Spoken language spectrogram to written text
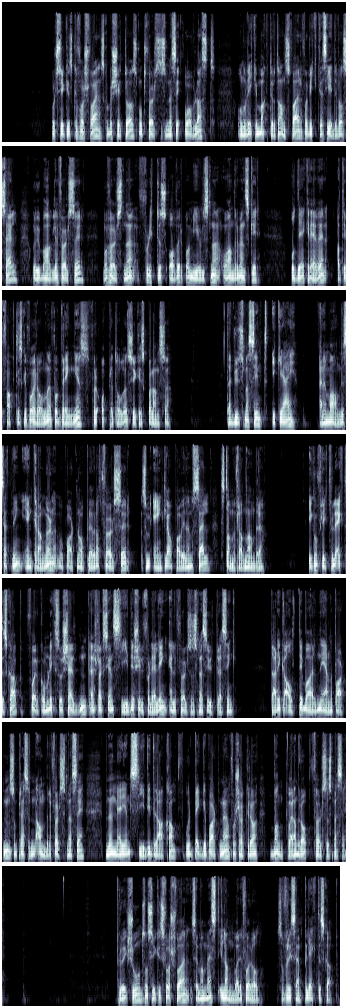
Vårt psykiske forsvar skal beskytte oss mot følelsesmessig overlast, og når vi ikke makter å ta ansvar for viktige sider ved oss selv og ubehagelige følelser, må følelsene flyttes over på omgivelsene og andre mennesker, og det krever at de faktiske forholdene forvrenges for å opprettholde psykisk balanse. Det er du som er sint, ikke jeg, er en vanlig setning i en krangel hvor partene opplever at følelser, som egentlig er opphavet i dem selv, stammer fra den andre. I konfliktfulle ekteskap forekommer det ikke så sjeldent en slags gjensidig skyldfordeling eller følelsesmessig utpressing. Da er det ikke alltid bare den ene parten som presser den andre følelsesmessig, men en mer gjensidig dragkamp hvor begge partene forsøker å banke hverandre opp følelsesmessig. Projeksjon som psykisk forsvar ser man mest i langvarige forhold, som for eksempel i ekteskap.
